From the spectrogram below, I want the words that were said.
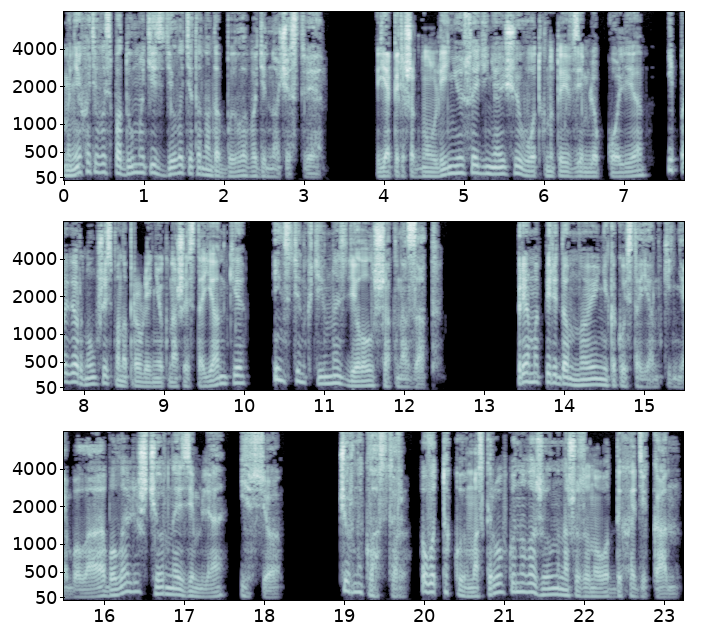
Мне хотелось подумать, и сделать это надо было в одиночестве. Я перешагнул линию, соединяющую воткнутые в землю колья, и, повернувшись по направлению к нашей стоянке, инстинктивно сделал шаг назад. Прямо передо мной никакой стоянки не было, а была лишь черная земля и все. Черный кластер. Вот такую маскировку наложил на нашу зону отдыха декан.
